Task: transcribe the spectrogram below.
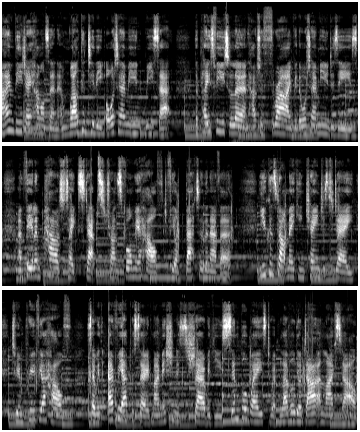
I'm VJ Hamilton, and welcome to the Autoimmune Reset, the place for you to learn how to thrive with autoimmune disease and feel empowered to take steps to transform your health to feel better than ever. You can start making changes today to improve your health. So, with every episode, my mission is to share with you simple ways to uplevel your diet and lifestyle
